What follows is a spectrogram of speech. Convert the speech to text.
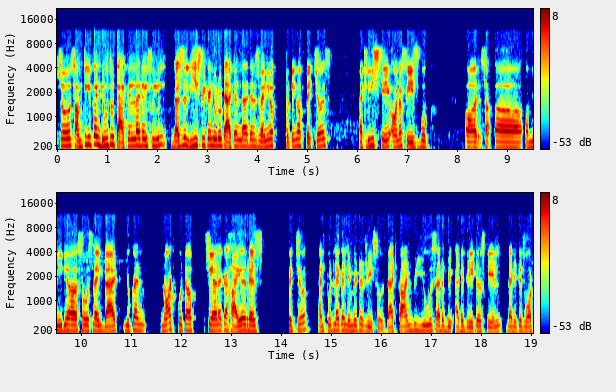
So something you can do to tackle that i feel that's the least we can do to tackle that is when you're putting up pictures at least say on a facebook or uh, a media source like that you can not put up say like a higher res picture and put like a limited resource that can't be used at a at a greater scale than it is what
